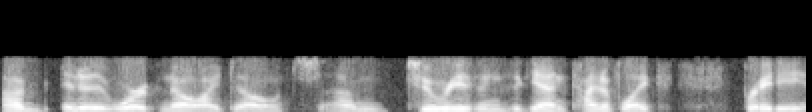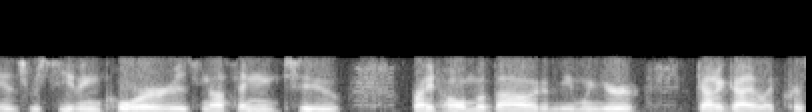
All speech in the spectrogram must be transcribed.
Um, in a word, no, I don't. Um, two reasons. Again, kind of like Brady, his receiving corps is nothing to write home about. I mean, when you're got a guy like Chris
